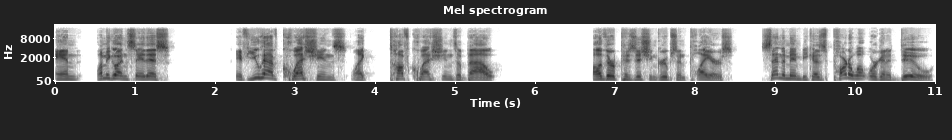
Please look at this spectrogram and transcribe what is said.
And let me go ahead and say this. If you have questions, like tough questions about other position groups and players, send them in because part of what we're going to do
